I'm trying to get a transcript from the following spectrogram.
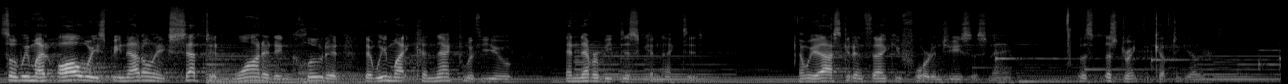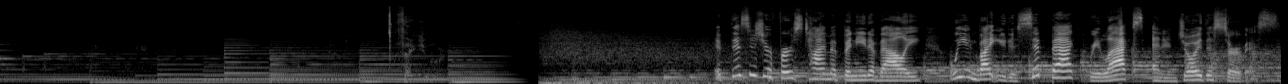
so that we might always be not only accepted, wanted, included, that we might connect with you and never be disconnected. And we ask it and thank you for it in Jesus' name. Let's, let's drink the cup together. If this is your first time at Bonita Valley, we invite you to sit back, relax, and enjoy the service.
